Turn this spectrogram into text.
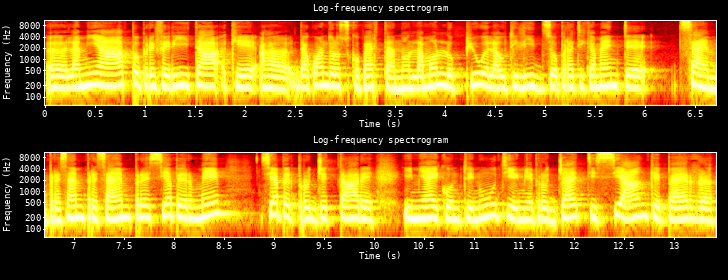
uh, la mia app preferita che da quando l'ho scoperta non la mollo più e la utilizzo praticamente sempre, sempre, sempre, sia per me sia per progettare i miei contenuti e i miei progetti, sia anche per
